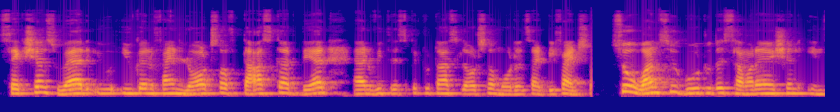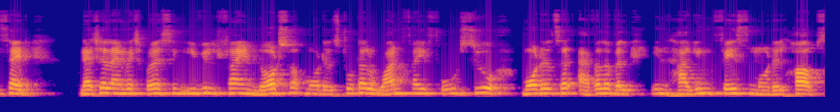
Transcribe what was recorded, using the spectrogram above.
sections where you, you can find lots of tasks are there and with respect to tasks lots of models are defined. So, so once you go to the summarization inside natural language processing you will find lots of models. Total 1540 models are available in hugging face model hubs.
